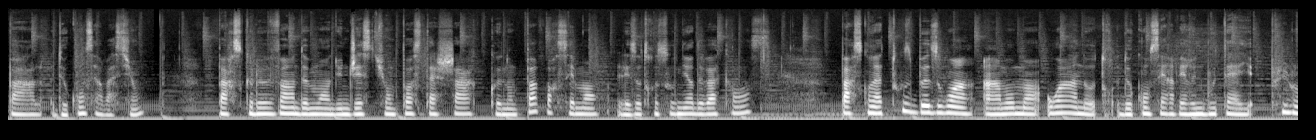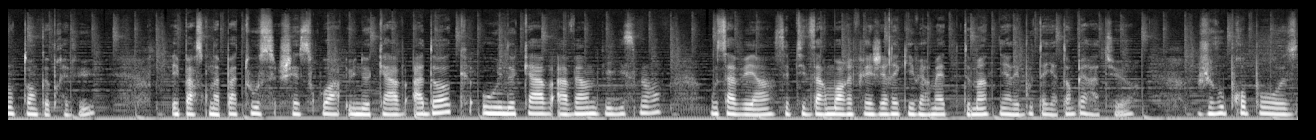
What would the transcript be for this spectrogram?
parle de conservation, parce que le vin demande une gestion post-achat que n'ont pas forcément les autres souvenirs de vacances, parce qu'on a tous besoin à un moment ou à un autre de conserver une bouteille plus longtemps que prévu, et parce qu'on n'a pas tous chez soi une cave ad hoc ou une cave à vin de vieillissement, vous savez, hein, ces petites armoires réfrigérées qui permettent de maintenir les bouteilles à température, je vous propose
